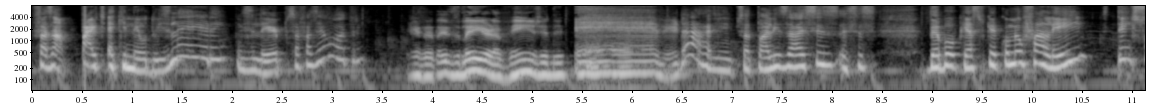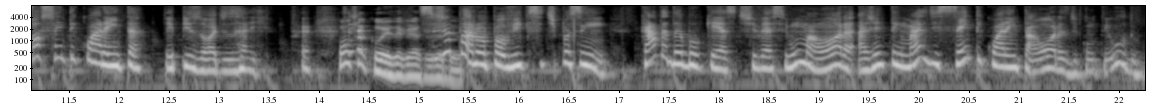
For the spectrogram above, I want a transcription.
Fazer uma parte. É que nem o do Slayer, hein? O Slayer precisa fazer outro, hein? Slayer, Avenged. É verdade, a gente precisa atualizar esses, esses Doublecast, porque como eu falei, tem só 140 episódios aí. Pouca já, coisa, graças a Deus. Você já parou pra ouvir que se, tipo assim, cada Doublecast tivesse uma hora, a gente tem mais de 140 horas de conteúdo?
